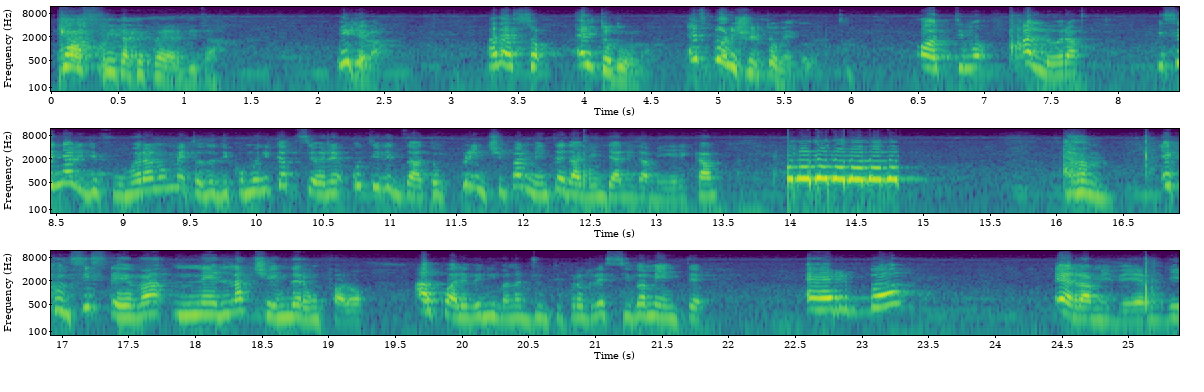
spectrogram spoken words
Caspita che perdita! Michela, adesso è il tuo turno. Esponici il tuo metodo. Ottimo, allora, i segnali di fumo erano un metodo di comunicazione utilizzato principalmente dagli indiani d'America e consisteva nell'accendere un falò al quale venivano aggiunti progressivamente erba e rami verdi.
